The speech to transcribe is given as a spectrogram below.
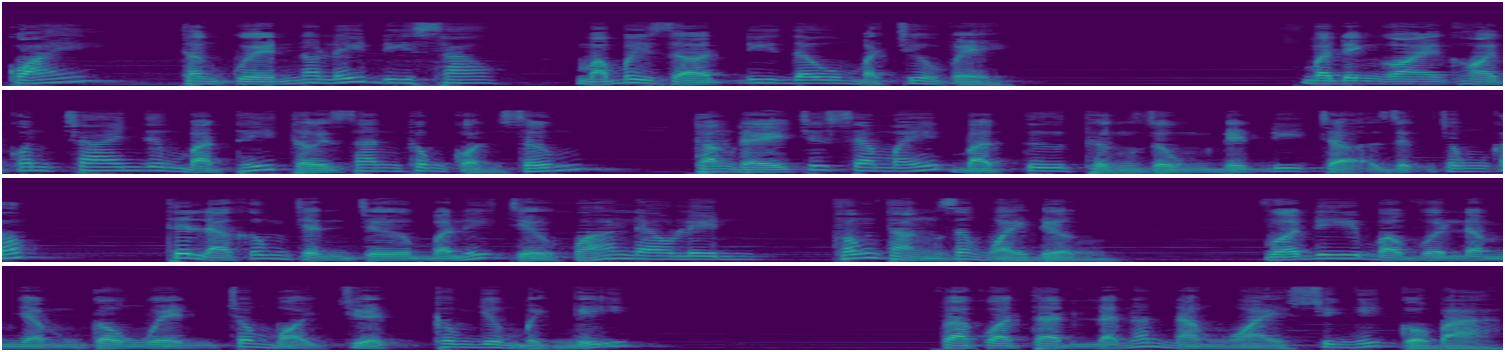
Quái, thằng quyền nó lấy đi sao? Mà bây giờ đi đâu mà chưa về. Bà định gọi hỏi con trai nhưng bà thấy thời gian không còn sớm. Thoáng thấy chiếc xe máy bà tư thường dùng để đi chợ dựng trong góc. Thế là không chần chừ bà lấy chìa khóa leo lên, phóng thẳng ra ngoài đường. Vừa đi bà vừa lầm nhầm cầu nguyện cho mọi chuyện không như mình nghĩ. Và quả thật là nó nằm ngoài suy nghĩ của bà.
